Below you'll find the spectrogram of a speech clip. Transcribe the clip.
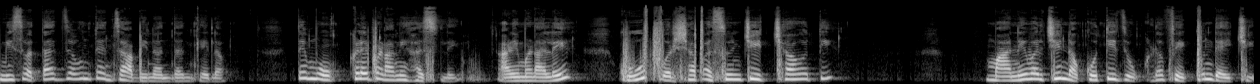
मी स्वतःच जाऊन त्यांचं अभिनंदन केलं. ते मोकळेपणाने हसले आणि म्हणाले खूप वर्षापासूनची इच्छा होती. मानेवरची नको ती जोखडं फेकून द्यायची.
